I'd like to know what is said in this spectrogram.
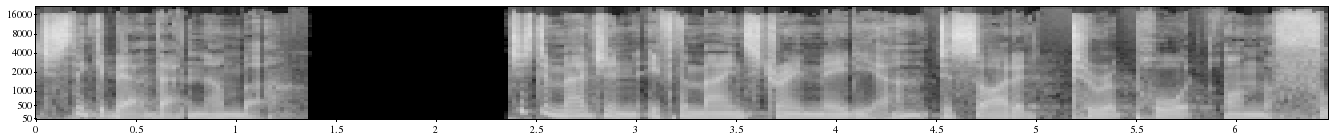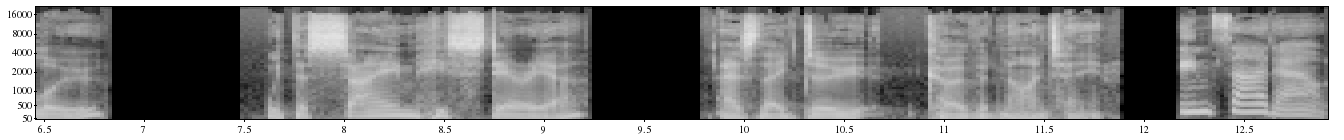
Just think about that number. Just imagine if the mainstream media decided to report on the flu with the same hysteria as they do COVID 19. Inside Out.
